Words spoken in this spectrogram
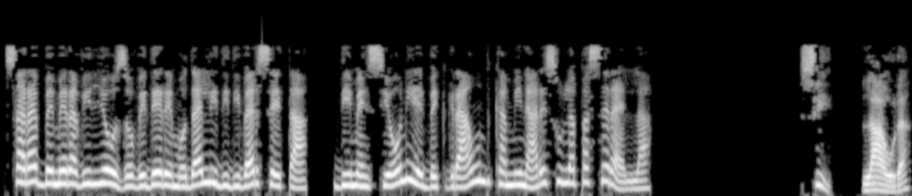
Sarebbe meraviglioso vedere modelli di diverse età, dimensioni e background camminare sulla passerella. Sì, Laura,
